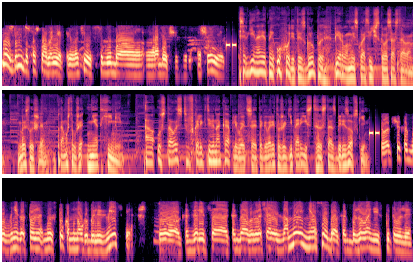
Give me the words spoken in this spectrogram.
Ну, дружба сошла на нет, превратилась в сугубо э, рабочие взаимоотношения. Сергей Наветный уходит из группы первым из классического состава. Вы слышали, потому что уже нет химии. А усталость в коллективе накапливается, это говорит уже гитарист Стас Березовский. Вообще, как бы в негастольно... мы столько много были вместе, что, как говорится, когда возвращались домой, не особо как бы желание испытывали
